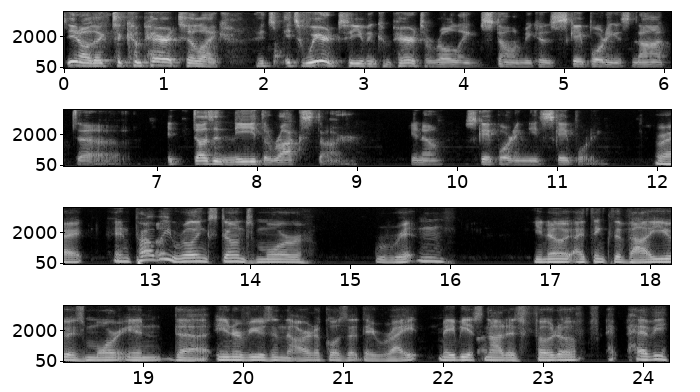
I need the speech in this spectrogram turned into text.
You know the, to compare it to like it's it's weird to even compare it to rolling stone because skateboarding is not uh, it doesn't need the rock star you know? Skateboarding needs skateboarding. Right. And probably rolling stones more written you know i think the value is more in the interviews and the articles that they write maybe it's right. not as photo heavy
